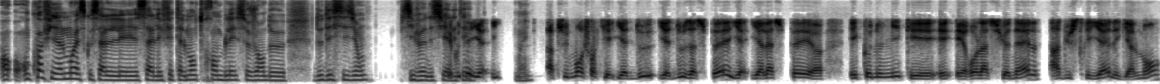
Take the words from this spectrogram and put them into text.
En, quoi finalement est-ce que ça les, ça les fait tellement trembler, ce genre de, de décision? Si, si elle Écoutez, était... Absolument, je crois qu'il y, a deux, il y a deux aspects. Il y a, l'aspect euh, économique et, relationnel, industriel également,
